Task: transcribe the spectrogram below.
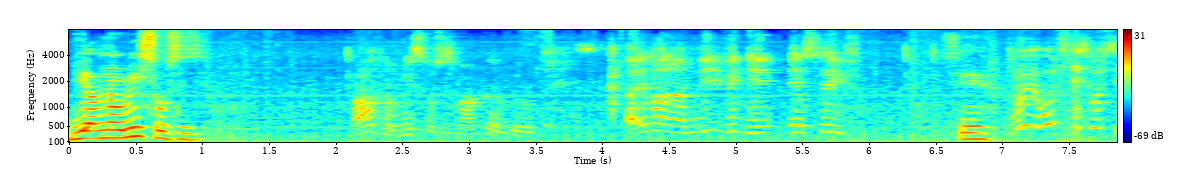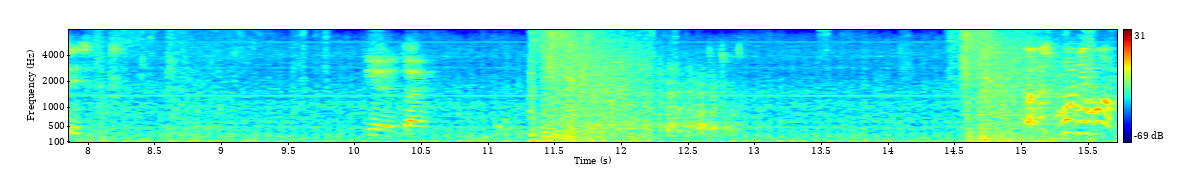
You have no resources. I have no resources, man. I couldn't build. Hey, man, I'm leaving here. They're safe. See, Wait, what's this? What's this? Yeah, die. Oh, that's spawn your mom.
